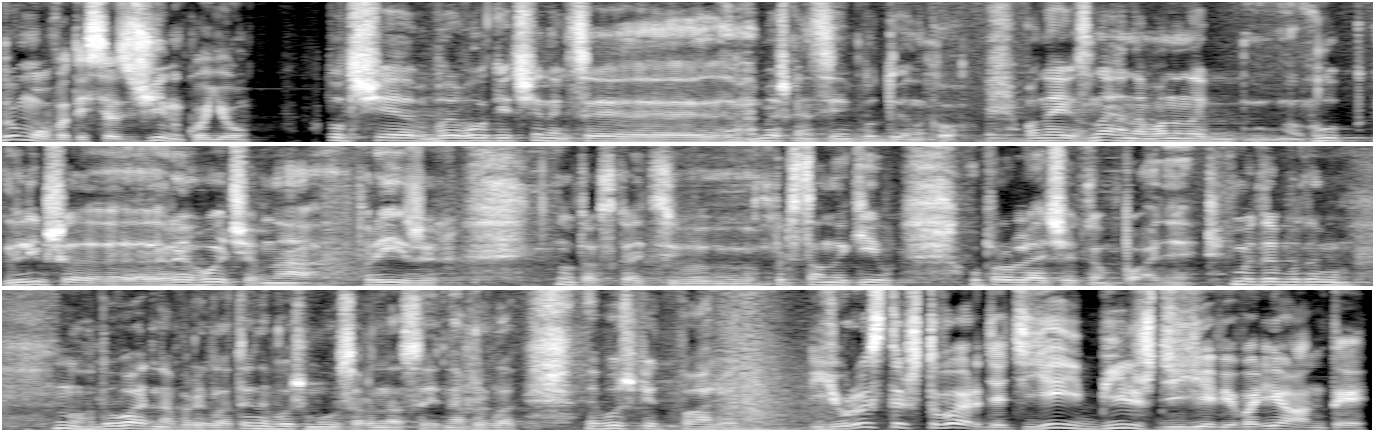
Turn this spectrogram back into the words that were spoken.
домовитися з жінкою. Тут ще великий чинник це е, мешканці будинку. Вона їх знає, вона на- ліпше реагує, ніж на приїжджих, ну так сказати, представників управляючої компанії. Ми тебе будемо ну, годувати, наприклад, ти не будеш мусор носити, наприклад, не будеш підпалювати. Юристи ж твердять, є і більш дієві варіанти.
